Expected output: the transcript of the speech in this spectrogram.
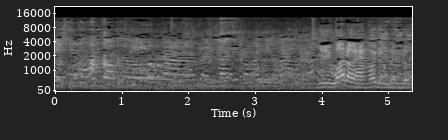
subscribe cho kênh à đây đây Để đã tới lỡ những video đã tới nhiều quá rồi hàng thôi đừng đừng đừng.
